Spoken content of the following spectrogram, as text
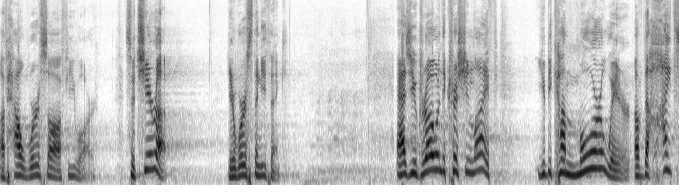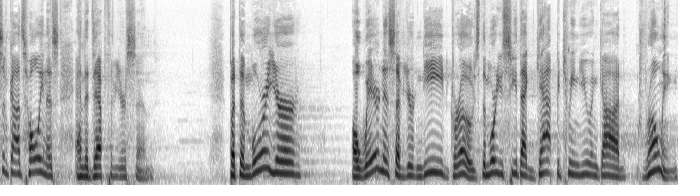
of how worse off you are. So, cheer up. You're worse than you think. As you grow in the Christian life, you become more aware of the heights of God's holiness and the depth of your sin. But the more your awareness of your need grows, the more you see that gap between you and God growing,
